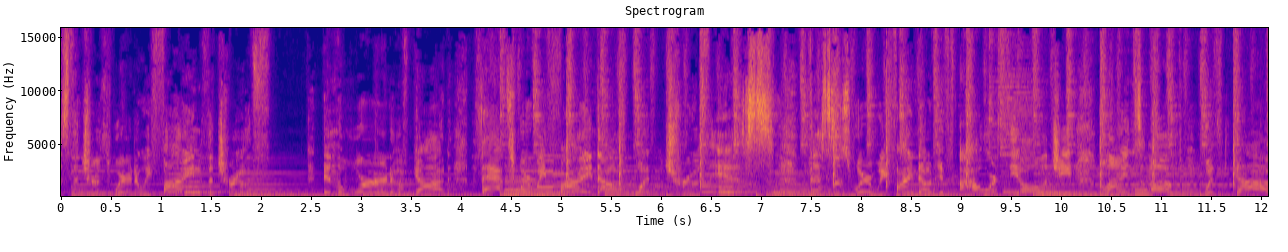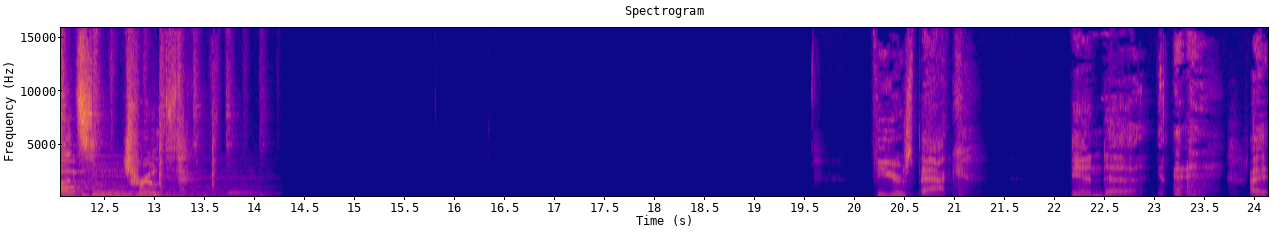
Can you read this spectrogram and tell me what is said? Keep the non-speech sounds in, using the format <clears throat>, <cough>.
is the truth? Where do we find the truth? In the Word of God. That's where we find out what truth is. This is where we find out if our theology lines up with God's truth. A few years back, and uh, <clears throat> I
